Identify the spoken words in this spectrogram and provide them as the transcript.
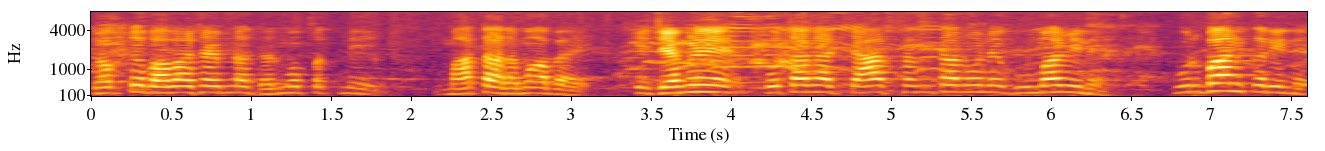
ડૉક્ટર બાબા સાહેબના ધર્મપત્ની માતા રમાબાઈ, કે જેમણે પોતાના ચાર સંતાનોને ગુમાવીને કુરબાન કરીને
